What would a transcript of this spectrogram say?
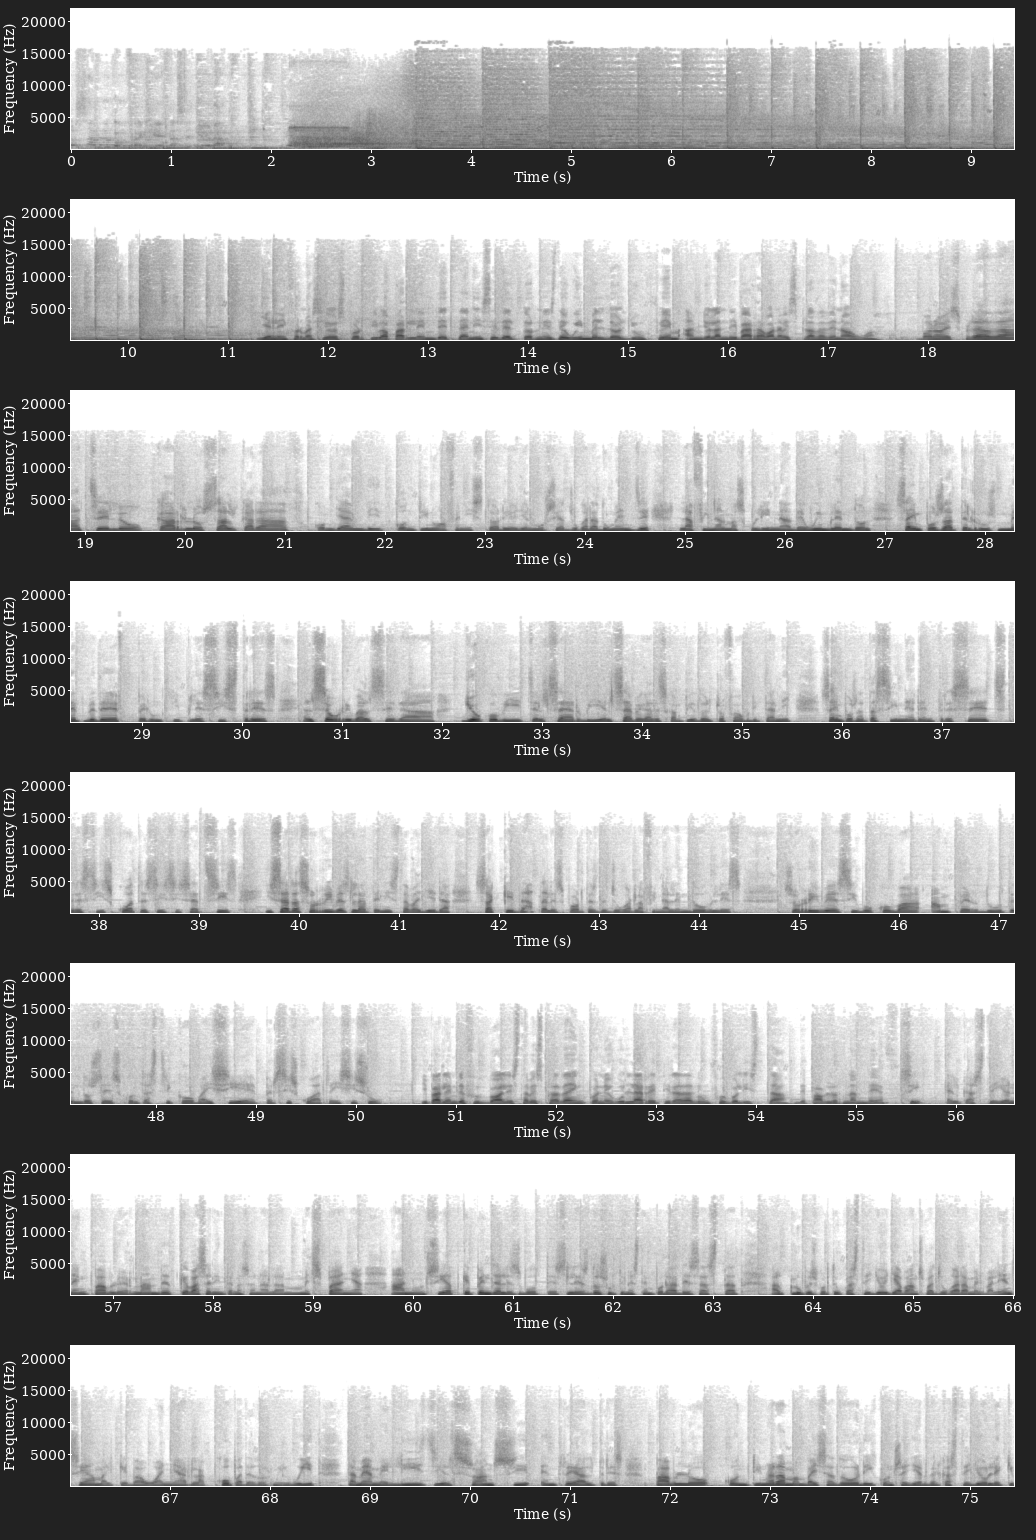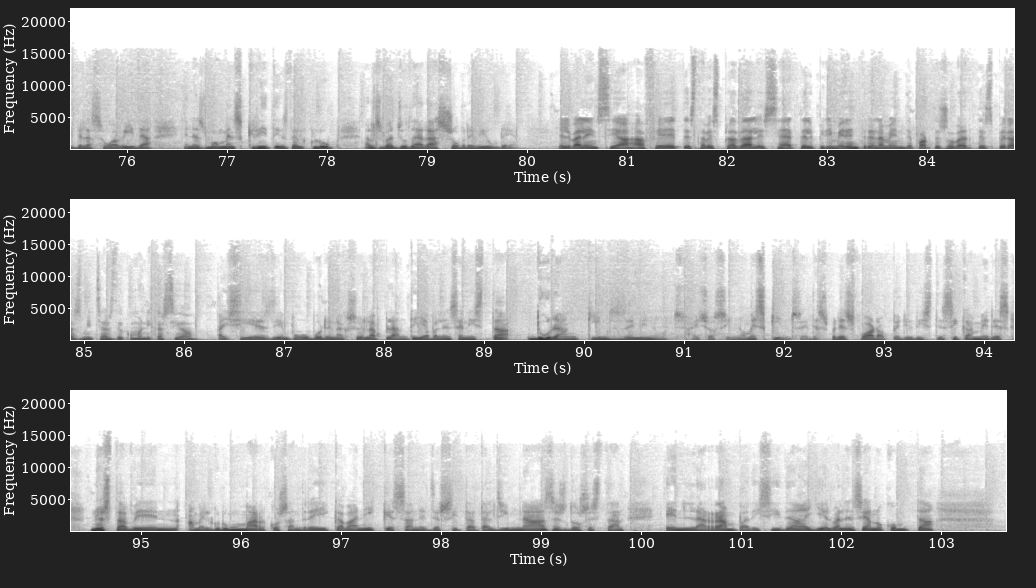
I en la informació esportiva parlem de tennis i del torneig de Wimbledon i ho fem amb Yolanda Ibarra. Bona vesprada de nou. Bona vesprada, Txelo. Carlos Alcaraz, com ja hem dit, continua fent història i el murcià jugarà diumenge la final masculina de Wimbledon. S'ha imposat el rus Medvedev per un triple 6-3. El seu rival serà Djokovic, el serbi, el set vegades campió del trofeu britànic. S'ha imposat a Sinner en 3 sets, 3-6, 4-6 i 7-6. I Sara Sorribes, la tenista ballera, s'ha quedat a les portes de jugar la final en dobles. Sorribes i Bokova han perdut en dos sets contra Strikova i Xie per 6-4 i 6-1. I parlem de futbol. Esta vesprada hem conegut la retirada d'un futbolista, de Pablo Hernández. Sí, el castellonenc Pablo Hernández, que va ser internacional amb Espanya, ha anunciat que penja les botes. Les dues últimes temporades ha estat al Club Esportiu Castelló i abans va jugar amb el València, amb el que va guanyar la Copa de 2008, també amb el Leeds i el Swansea, entre altres. Pablo continuarà amb ambaixador i conseller del Castelló, l'equip de la seva vida. En els moments crítics del club els va ajudar a sobreviure. El València ha fet esta vesprada a les 7 el primer entrenament de portes obertes per als mitjans de comunicació. Així és, i hem pogut veure en acció la plantilla valencianista durant 15 minuts. Això sí, només 15. Després, fora, periodistes i càmeres no estaven amb el grup Marcos, Andrei i Cavani, que s'han exercitat al gimnàs. Els dos estan en la rampa d'Icida i el valencià no compta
